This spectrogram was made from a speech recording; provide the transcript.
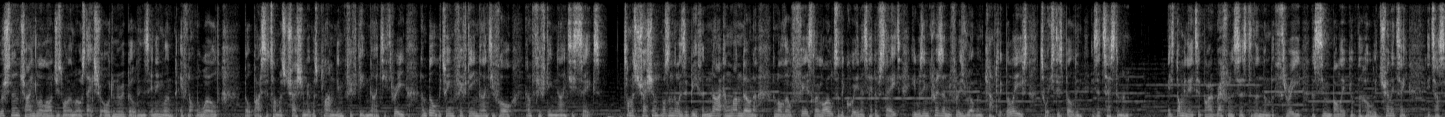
Rushton Triangular Lodge is one of the most extraordinary buildings in England, if not the world. Built by Sir Thomas Tresham, it was planned in 1593 and built between 1594 and 1596. Thomas Tresham was an Elizabethan knight and landowner, and although fiercely loyal to the Queen as head of state, he was imprisoned for his Roman Catholic beliefs, to which this building is a testament. It's dominated by references to the number three, as symbolic of the Holy Trinity. It has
